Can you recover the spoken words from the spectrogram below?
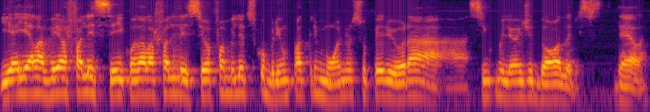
e aí ela veio a falecer, e quando ela faleceu, a família descobriu um patrimônio superior a, a 5 milhões de dólares dela.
